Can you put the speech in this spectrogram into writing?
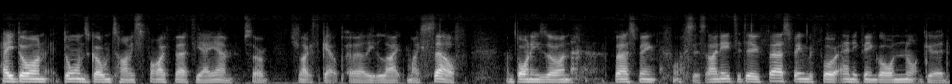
Hey Dawn, Dawn's golden time is 5.30 a.m. So she likes to get up early like myself. And Bonnie's on. First thing, what's this? I need to do first thing before anything or not good.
